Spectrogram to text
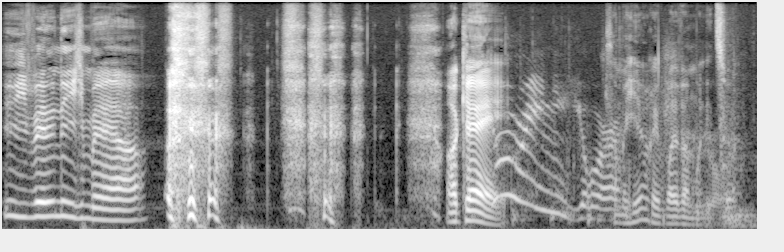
ich will nicht mehr. okay. Was haben wir hier? Revolvermunition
